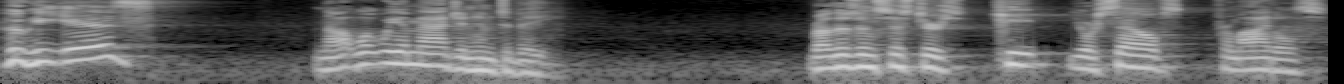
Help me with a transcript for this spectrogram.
who He is, not what we imagine Him to be. Brothers and sisters, keep yourselves from idols.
